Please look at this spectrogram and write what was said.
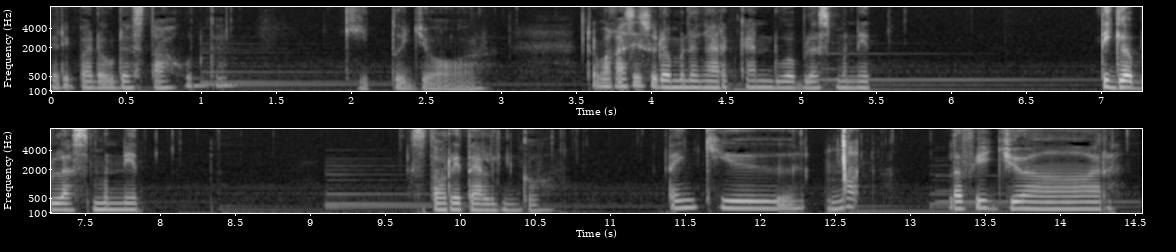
daripada udah setahun kan? Gitu Jor. Terima kasih sudah mendengarkan 12 menit 13 menit storytellingku thank you. Love you Jor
